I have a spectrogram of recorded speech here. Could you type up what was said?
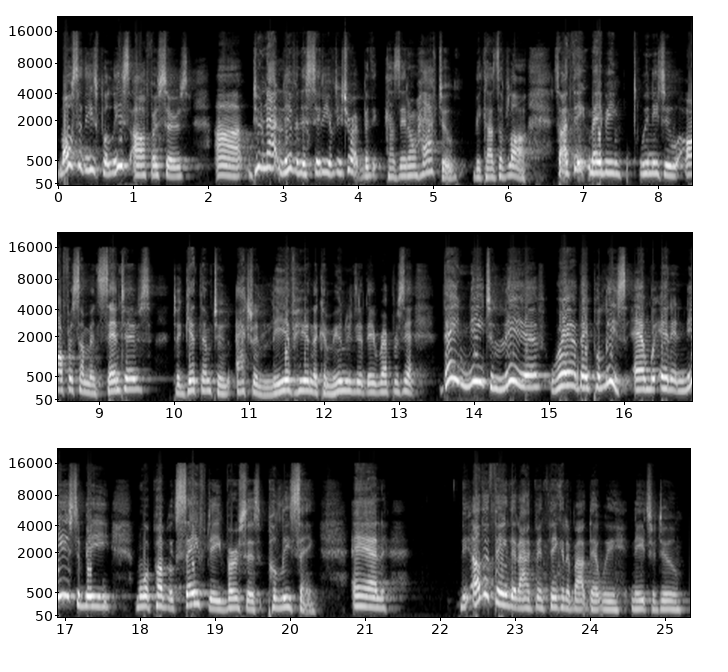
Most of these police officers, uh, do not live in the city of Detroit because they don't have to because of law. So I think maybe we need to offer some incentives to get them to actually live here in the community that they represent. They need to live where they police and, and it needs to be more public safety versus policing. And the other thing that I've been thinking about that we need to do,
